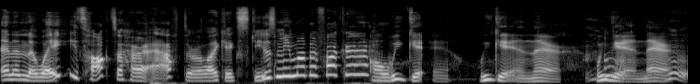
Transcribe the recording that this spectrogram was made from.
And then the way he talked to her after, like, excuse me, motherfucker. Oh, we getting, we getting there. We getting there.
